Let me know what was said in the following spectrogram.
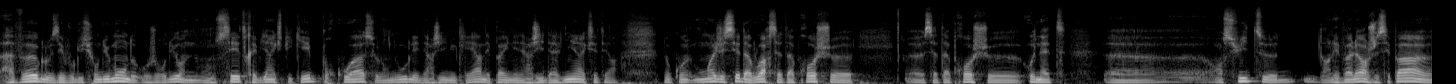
aveugle aux évolutions du monde. Aujourd'hui, on, sait très bien expliquer pourquoi, selon nous, l'énergie nucléaire n'est pas une énergie d'avenir, etc. Donc moi, j'essaie d'avoir cette approche, euh, euh, cette approche euh, honnête. ensuite, dans les valeurs, je ne sais pas...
